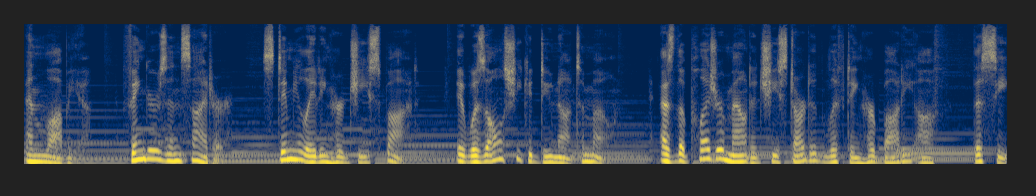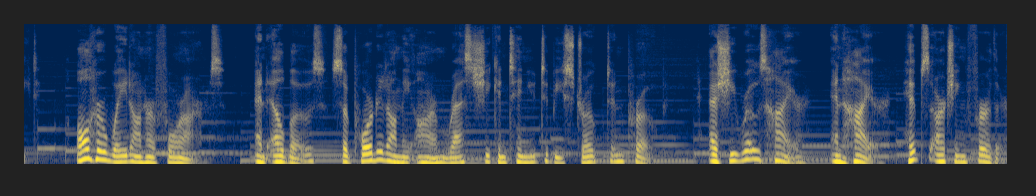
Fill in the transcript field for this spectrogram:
and labia, fingers inside her, stimulating her G spot. It was all she could do not to moan. As the pleasure mounted, she started lifting her body off the seat, all her weight on her forearms and elbows supported on the arm rest. She continued to be stroked and probed. As she rose higher and higher, hips arching further,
